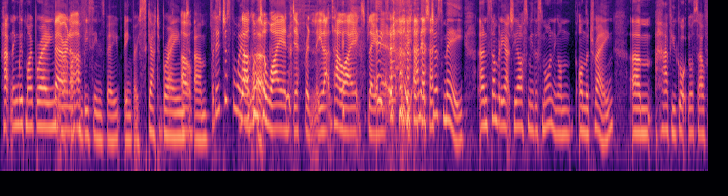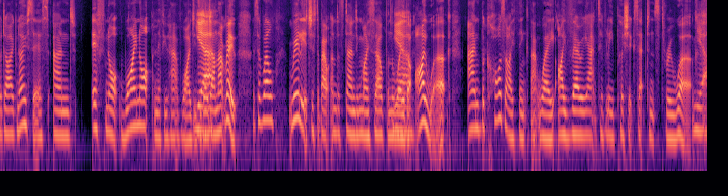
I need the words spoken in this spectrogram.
happening with my brain. Fair Uh, I can be seen as very, being very scatterbrained, Oh. um, but it's just the way Welcome I work. to Wired Differently. That's how I explain it. And it's just me. And somebody actually asked me this morning on on the train, um, have you got yourself a diagnosis? And if not, why not? And if you have, why did you Yeah. go down that route? I said, well, really, it's just about understanding myself and the way that I work. And because I think that way, I very actively push acceptance through work. Yeah.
